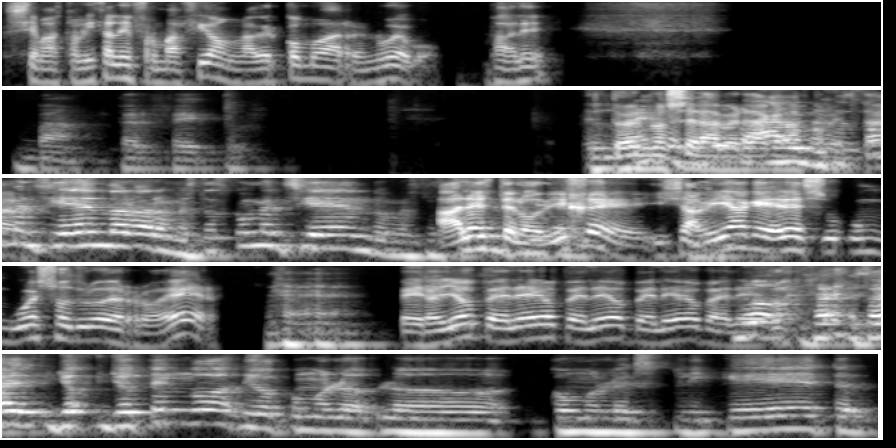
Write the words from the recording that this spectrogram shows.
se me actualiza la información, a ver cómo la renuevo, ¿vale? Va, perfecto. Entonces no sé la verdad que vas a me estás comentar. convenciendo, Álvaro, me estás convenciendo. Me estás Alex, te lo dije y sabía que eres un hueso duro de roer. Pero yo peleo, peleo, peleo, peleo. No, sa- ¿sabes? Yo, yo tengo, digo, como lo, lo- como lo expliqué te-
